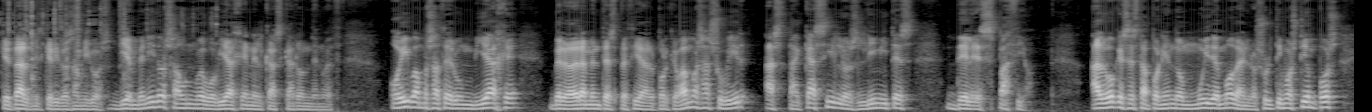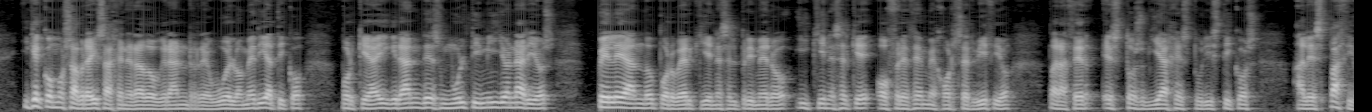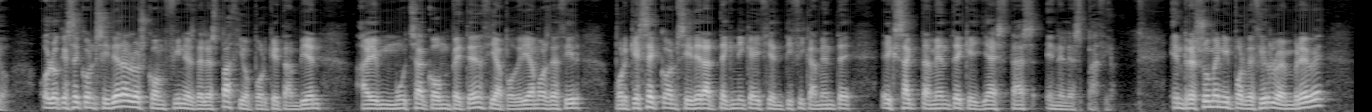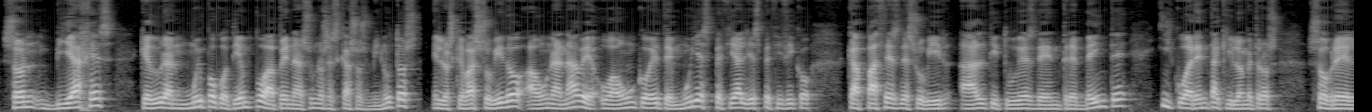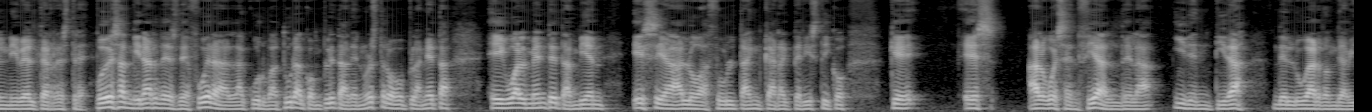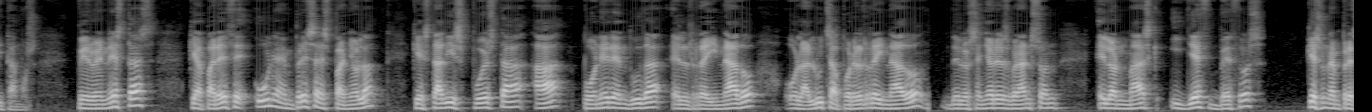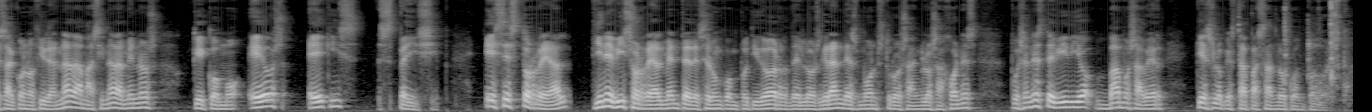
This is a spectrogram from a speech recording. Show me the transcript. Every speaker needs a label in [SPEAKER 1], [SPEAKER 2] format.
[SPEAKER 1] ¿Qué tal, mis queridos amigos? Bienvenidos a un nuevo viaje en el cascarón de nuez. Hoy vamos a hacer un viaje verdaderamente especial porque vamos a subir hasta casi los límites del espacio. Algo que se está poniendo muy de moda en los últimos tiempos y que, como sabréis, ha generado gran revuelo mediático porque hay grandes multimillonarios peleando por ver quién es el primero y quién es el que ofrece mejor servicio para hacer estos viajes turísticos al espacio o lo que se considera los confines del espacio, porque también hay mucha competencia, podríamos decir, porque se considera técnica y científicamente exactamente que ya estás en el espacio. En resumen y por decirlo en breve, son viajes que duran muy poco tiempo, apenas unos escasos minutos, en los que vas subido a una nave o a un cohete muy especial y específico capaces de subir a altitudes de entre 20 y 40 kilómetros sobre el nivel terrestre. Puedes admirar desde fuera la curvatura completa de nuestro planeta e igualmente también ese halo azul tan característico que es algo esencial de la identidad del lugar donde habitamos. Pero en estas que aparece una empresa española que está dispuesta a poner en duda el reinado o la lucha por el reinado de los señores Branson, Elon Musk y Jeff Bezos, que es una empresa conocida nada más y nada menos que como EOS X Spaceship. ¿Es esto real? ¿Tiene viso realmente de ser un competidor de los grandes monstruos anglosajones? Pues en este vídeo vamos a ver qué es lo que está pasando con todo esto.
